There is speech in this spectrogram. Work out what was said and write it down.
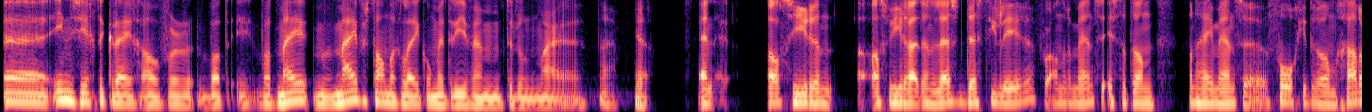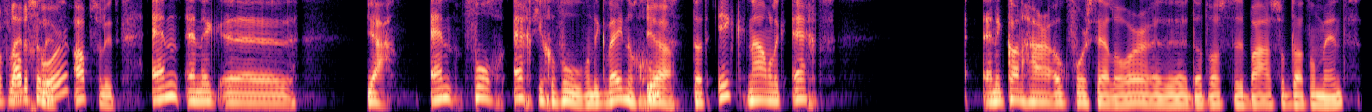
eh, inzichten kreeg over wat, wat mij, mij verstandig leek om met 3FM te doen. Maar eh, nou, ja. En als, hier een, als we hieruit een les destilleren voor andere mensen, is dat dan van: hey mensen, volg je droom, ga er volledig absoluut, voor. Absoluut. En, en ik, ja, en volg echt je gevoel. Want ik weet nog goed Ja. dat ik namelijk echt. En ik kan haar ook voorstellen hoor, eh, dat was de baas op dat moment.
